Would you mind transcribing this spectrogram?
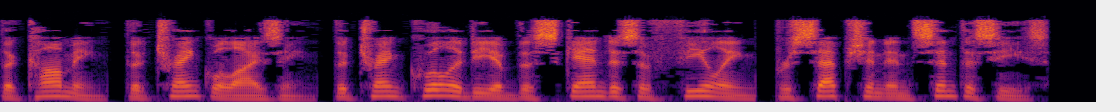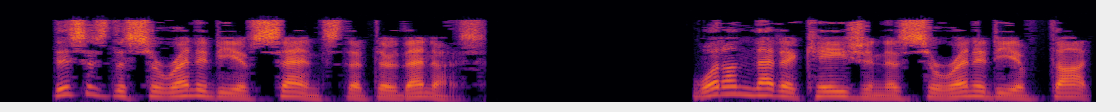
the calming, the tranquilizing, the tranquillity of the skandhas of feeling, perception and syntheses—this is the serenity of sense that there then is. What on that occasion is serenity of thought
